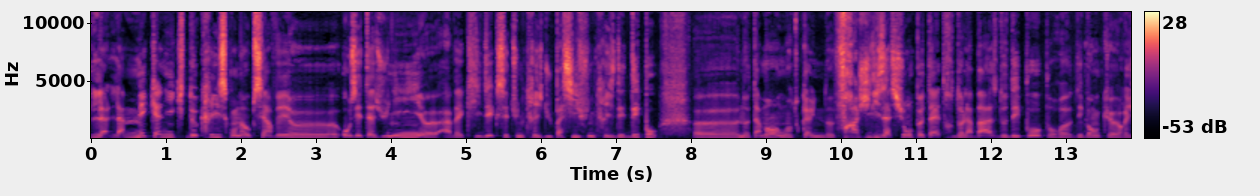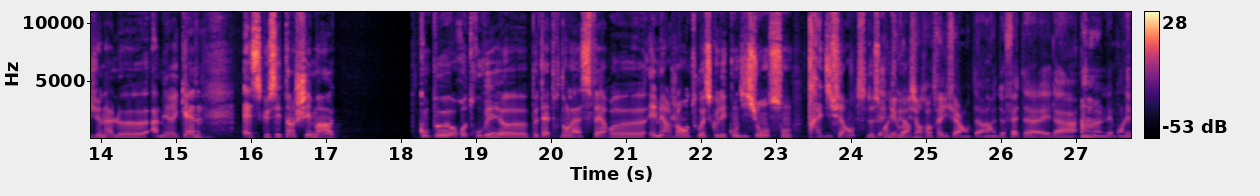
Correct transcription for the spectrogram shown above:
La, mécanique de crise qu'on a observée euh, aux États-Unis, euh, avec l'idée que c'est une crise du passif, une crise des dépôts, euh, notamment, ou en tout cas une fragilisation peut-être de la base de dépôt pour des banques régionales américaines. Est-ce que c'est un schéma qu'on peut retrouver euh, peut-être dans la sphère euh, émergente ou est-ce que les conditions sont très différentes de ce point de vue-là Les conditions sont très différentes. Hein. De fait, euh, et la, les, bon, les,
